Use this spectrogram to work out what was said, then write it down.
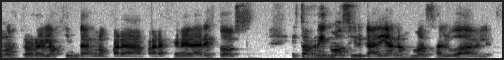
nuestro reloj interno, para, para generar estos, estos ritmos circadianos más saludables.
